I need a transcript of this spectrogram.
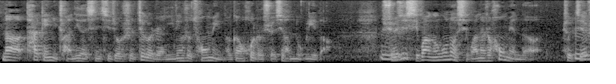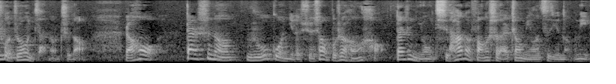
那他给你传递的信息就是这个人一定是聪明的，跟或者学习很努力的。学习习惯跟工作习惯那是后面的就接触了之后你才能知道。然后，但是呢，如果你的学校不是很好，但是你用其他的方式来证明了自己能力，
